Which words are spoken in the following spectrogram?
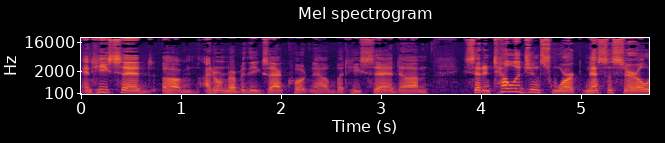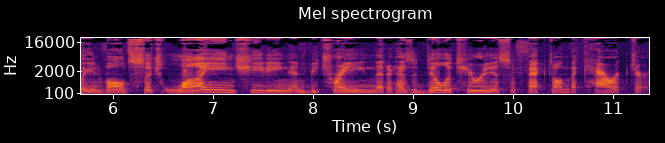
And he said, um, I don't remember the exact quote now, but he said, um, he said, intelligence work necessarily involves such lying, cheating, and betraying that it has a deleterious effect on the character.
